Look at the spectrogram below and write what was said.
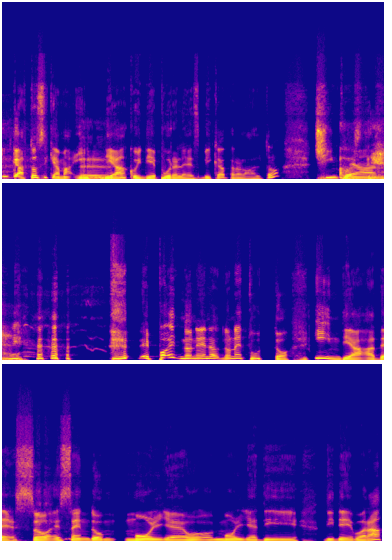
Il gatto si chiama Eh. India, quindi è pure lesbica, tra l'altro. 5 Ostia. anni. e poi non è, non è tutto. India adesso, essendo moglie, o moglie di, di Deborah,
